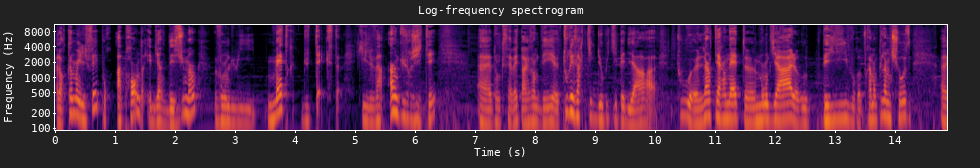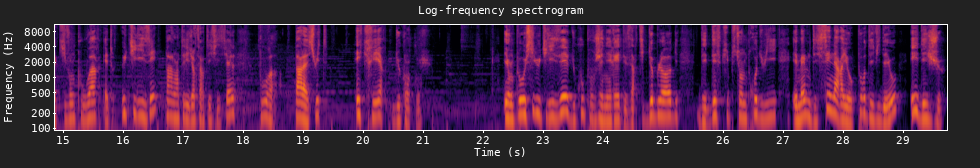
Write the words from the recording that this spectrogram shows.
Alors comment il fait pour apprendre? Eh bien des humains vont lui mettre du texte qu'il va ingurgiter. Euh, donc ça va être par exemple euh, tous les articles de Wikipédia, tout euh, l'internet mondial, des livres, vraiment plein de choses qui vont pouvoir être utilisées par l'intelligence artificielle pour par la suite écrire du contenu. Et on peut aussi l'utiliser du coup pour générer des articles de blog, des descriptions de produits et même des scénarios pour des vidéos et des jeux.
